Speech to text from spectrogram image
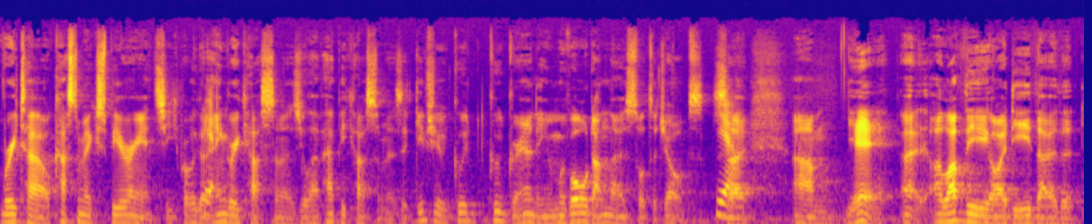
retail, customer experience. You've probably got Yeah. angry customers. You'll have happy customers. It gives you a good, good grounding, and we've all done those sorts of jobs. Yeah. So, um, yeah, I, I love the idea though that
